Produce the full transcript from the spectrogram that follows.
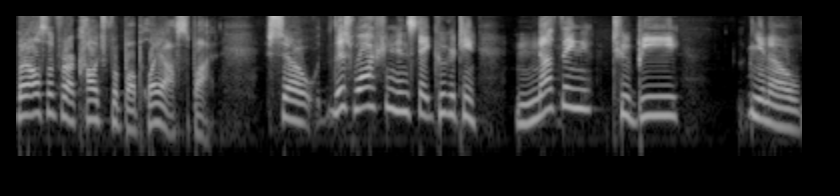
but also for a college football playoff spot. So this Washington State Cougar team, nothing to be, you know,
